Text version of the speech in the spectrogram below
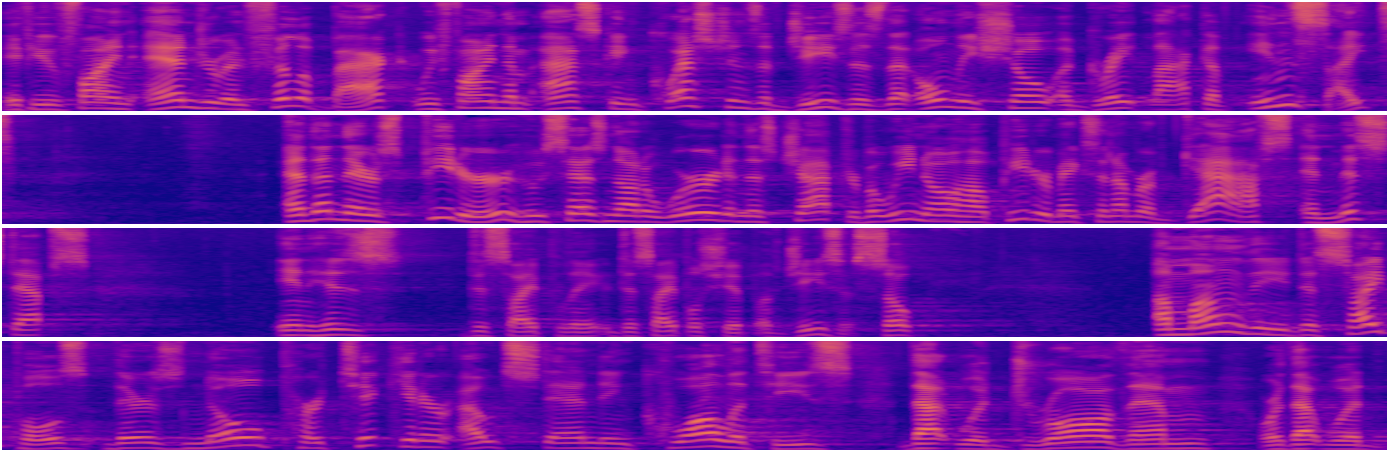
if you find Andrew and Philip back, we find them asking questions of Jesus that only show a great lack of insight. And then there's Peter, who says not a word in this chapter, but we know how Peter makes a number of gaffes and missteps in his discipleship of Jesus. So, among the disciples, there's no particular outstanding qualities that would draw them or that would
